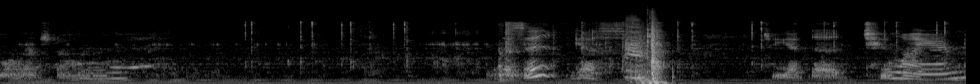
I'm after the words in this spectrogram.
More. That's it, guess. So you got the two iron.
